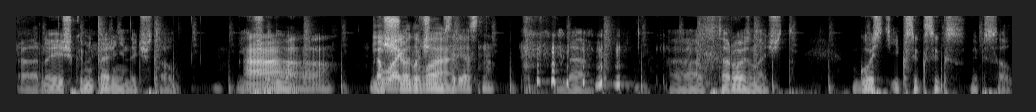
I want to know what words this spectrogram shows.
А, но я еще комментарий не дочитал. Еще а, два. Давай, еще очень два. интересно. Да. А, второй, значит. Гость XXX написал.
